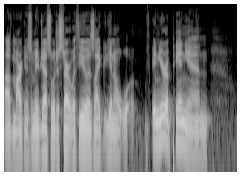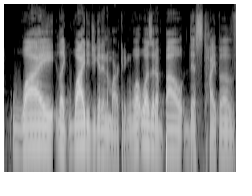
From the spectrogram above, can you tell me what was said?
of marketing. So maybe Jess, we'll just start with you. As like, you know, in your opinion, why like why did you get into marketing? What was it about this type of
